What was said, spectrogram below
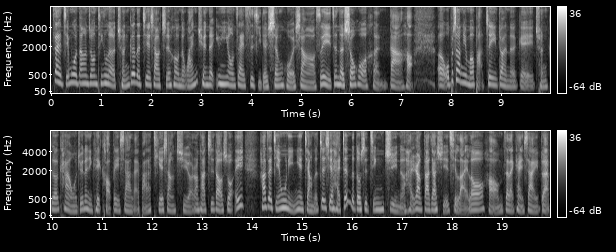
在节目当中听了纯哥的介绍之后呢，完全的运用在自己的生活上啊，所以真的收获很大哈。呃，我不知道你有没有把这一段呢给纯哥看？我觉得你可以拷贝下来，把它贴上去啊，让他知道说，哎，他在节目里面讲的这些还真的都是金句呢，还让大家学起来喽。好，好我们再来看下一段。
